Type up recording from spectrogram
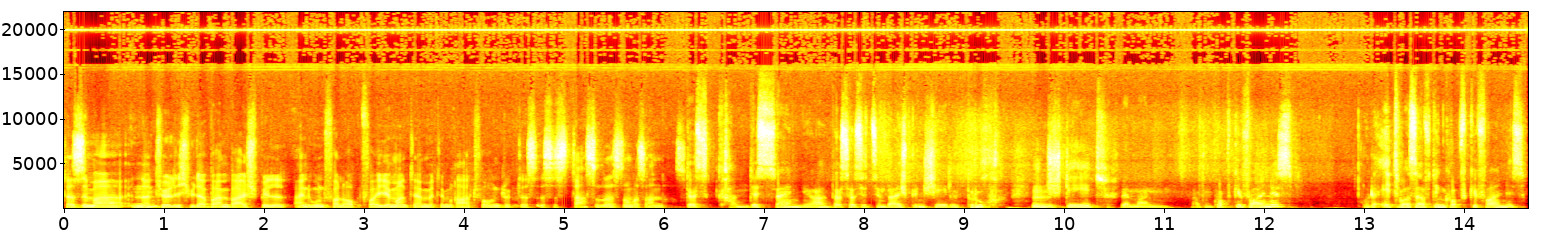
Da sind wir mhm. natürlich wieder beim Beispiel ein Unfallopfer, jemand, der mit dem Rad verunglückt ist. Ist es das oder ist es noch was anderes? Das kann das sein, ja. Dass also zum Beispiel ein Schädelbruch mhm. entsteht, wenn man auf den Kopf gefallen ist oder etwas auf den Kopf gefallen ist.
